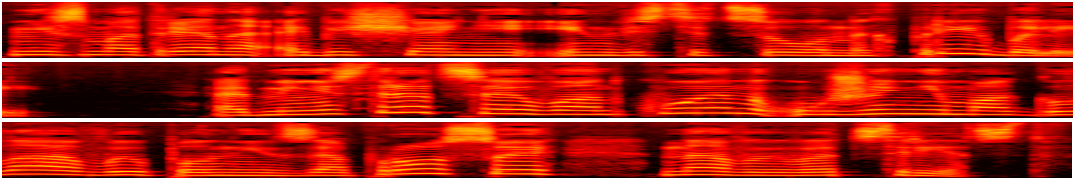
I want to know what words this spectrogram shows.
Несмотря на обещание инвестиционных прибылей, администрация OneCoin уже не могла выполнить запросы на вывод средств.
